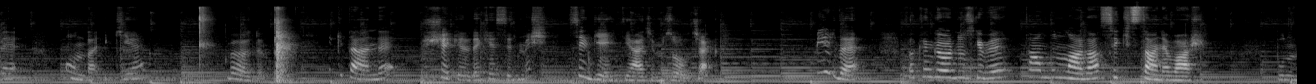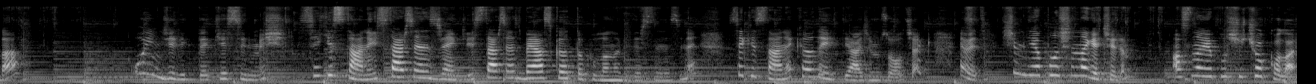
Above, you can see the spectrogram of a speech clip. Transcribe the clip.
Ve onu da ikiye böldüm. İki tane de şu şekilde kesilmiş silgiye ihtiyacımız olacak. Bir de bakın gördüğünüz gibi tam bunlardan 8 tane var bunda. O incelikte kesilmiş 8 tane isterseniz renkli isterseniz beyaz kağıt da kullanabilirsiniz yine. 8 tane kağıda ihtiyacımız olacak. Evet şimdi yapılışına geçelim. Aslında yapılışı çok kolay.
